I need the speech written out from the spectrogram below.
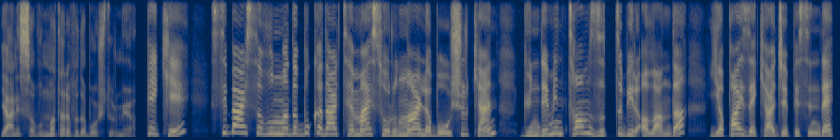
Yani savunma tarafı da boş durmuyor. Peki, siber savunmada bu kadar temel sorunlarla boğuşurken gündemin tam zıttı bir alanda yapay zeka cephesinde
